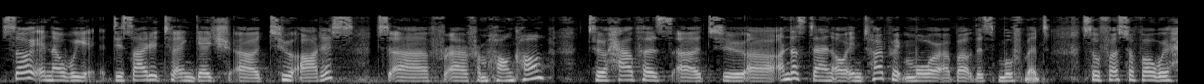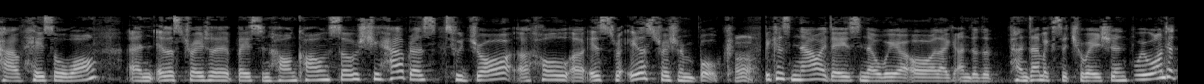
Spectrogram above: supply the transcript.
So, know, we decided to engage uh, two artists uh, f- uh, from Hong Kong to help us uh, to uh, understand or interpret more about this movement. So first of all, we have Hazel Wong, an illustrator based in Hong Kong. So she helped us to draw a whole uh, illustra- illustration book Ah. because nowadays, you know, we are all like under the pandemic situation. We wanted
